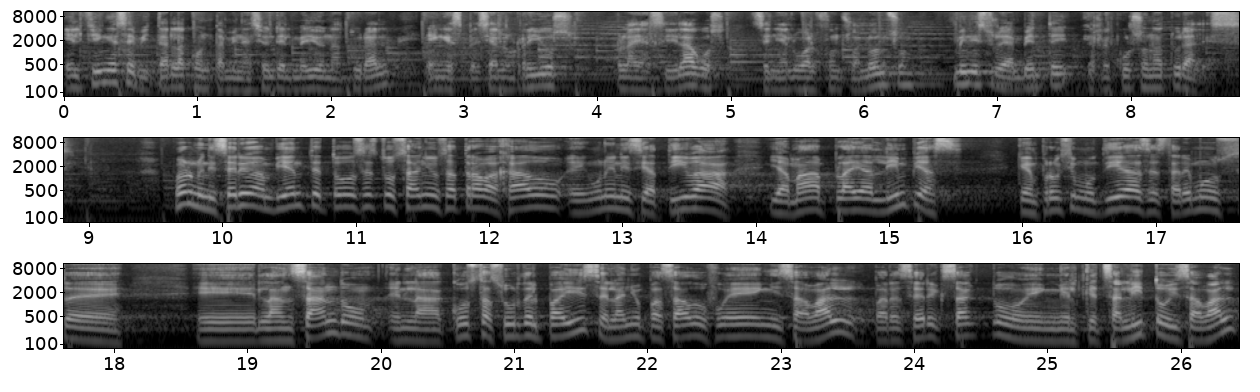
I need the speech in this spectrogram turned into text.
El fin es evitar la contaminación del medio natural, en especial los ríos, playas y lagos, señaló Alfonso Alonso, ministro de Ambiente y Recursos Naturales. Bueno, el Ministerio de Ambiente todos estos años ha trabajado en una iniciativa llamada Playas Limpias, que en próximos días estaremos eh, eh, lanzando en la costa sur del país. El año pasado fue en Izabal, para ser exacto, en el Quetzalito Izabal.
